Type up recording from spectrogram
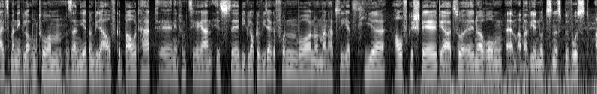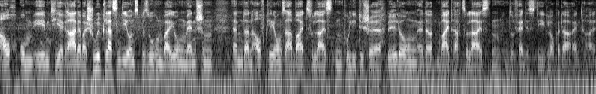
als man den Glockenturm saniert und wieder aufgebaut hat äh, in den 50er Jahren, ist äh, die Glocke wiedergefunden worden und man hat sie jetzt hier aufgestellt, ja, zur Erinnerung. Ähm, aber wir nutzen es bewusst auch, um eben hier gerade bei Schulklassen, die uns besuchen, bei jungen Menschen, ähm, dann Aufklärungsarbeit zu leisten, politische Bildung, äh, dort einen Beitrag zu leisten. Insofern ist die Glocke da ein Teil.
